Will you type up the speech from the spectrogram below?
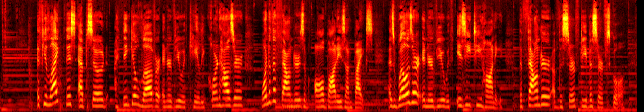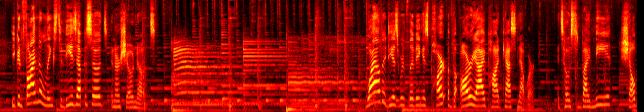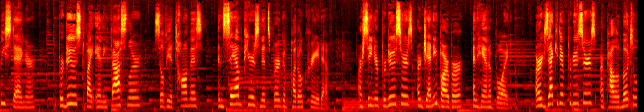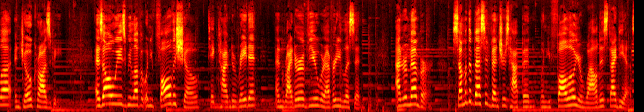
If you liked this episode, I think you'll love our interview with Kailey Kornhauser, one of the founders of All Bodies on Bikes, as well as our interview with Izzy Tihanyi, the founder of the Surf Diva Surf School. You can find the links to these episodes in our show notes. Wild Ideas Worth Living is part of the REI Podcast Network. It's hosted by me, Shelby Stanger, produced by Annie Fassler, Sylvia Thomas, and Sam Piers Nitzberg of Puddle Creative. Our senior producers are Jenny Barber and Hannah Boyd. Our executive producers are Paolo Motola and Joe Crosby. As always, we love it when you follow the show, take time to rate it, and write a review wherever you listen. And remember, some of the best adventures happen when you follow your wildest ideas.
